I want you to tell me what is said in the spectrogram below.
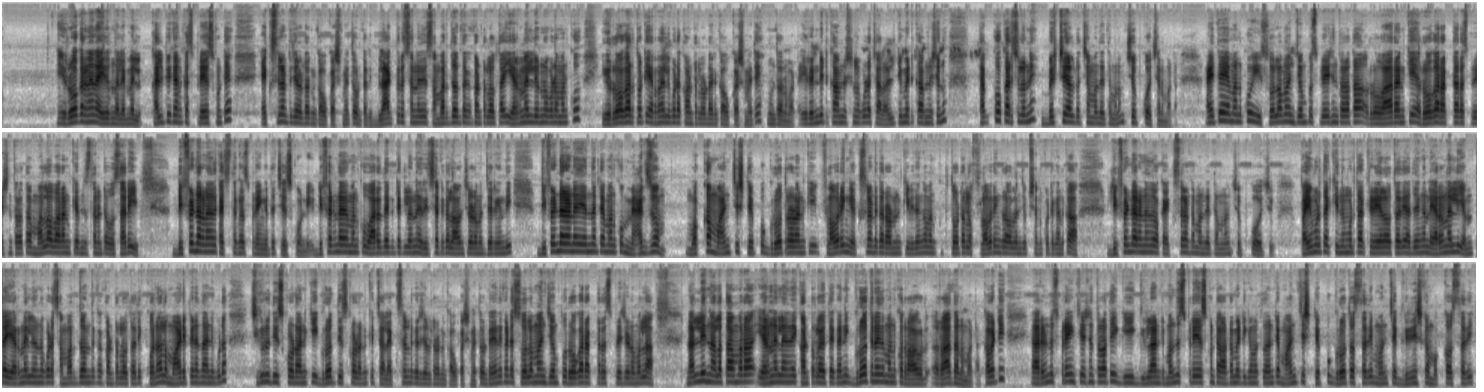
ఈ రోగర్ అనేది ఐదు వందల ఎంఎల్. కలిపి కనుక స్ప్రే చేసుకుంటే ఎక్సలెంట్ చేయడానికి అవకాశం అయితే ఉంటుంది. బ్లాక్ థ్రిస్ అనేది సమర్థవంతంగా కంట్రోల్ అవుతాయి. ఎర్రనల్లి ఉన్న కూడా మనకు ఈ రోగర్ తోటి ఎర్రనల్లి కూడా కంట్రోల్ అవడానికి అవకాశం అయితే ఉంటుందన్నమాట. ఈ రెండింటి కాంబినేషన్లో కూడా చాలా అల్టిమేట్ కాంబినేషన్ తక్కువ ఖర్చులోనే బెస్ట్ రిజల్ట్ వచ్చే మంది అయితే మనం చెప్పుకోవచ్చు అనమాట అయితే మనకు ఈ సోలమన్ జంప్ స్ప్రే చేసిన తర్వాత రో- వారానికి రోగర్ అక్టారా స్ప్రే చేసిన తర్వాత మళ్ళీ వారానికి ఏం చేస్తారంటే ఒకసారి డిఫెండర్ అనేది ఖచ్చితంగా స్ప్రేయింగ్ అయితే చేసుకోండి. డిఫెండర్ అనేది మనకు వార దగ్గర టెక్లోనే రీసెంట్గా లాంచ్ చేయడం జరిగింది. డిఫెండర్ అనేది ఏంటంటే మనకు మ్యాక్సిమం మొక్క మంచి స్టెప్ గ్రోత్ రావడానికి ఫ్లవరింగ్ ఎక్సలెంట్గా రావడానికి ఈ విధంగా మనకు తోటలో ఫ్లవరింగ్ రావాలని చెప్పి అనుకుంటే కనుక డిఫెండర్ అనేది ఒక ఎక్సలెంట్ మంది అయితే మనం చెప్పుకోవచ్చు. పై ముడత కింద ముడత క్రియలు అవుతుంది అదేవిధంగా ఎర్రనల్లి ఎంత ఎర్రనల్లి ఉన్నా కూడా సమర్థవంతంగా కంట్రోల్ అవుతుంది. కొనాలు మాడిపోయిన దాన్ని కూడా చిగురు తీసుకోవడానికి గ్రోత్ తీసుకోవడానికి చాలా ఎక్సలెంట్గా రిజల్ట్ రావడానికి అవకాశం అయితే ఉంటుంది. ఎందుకంటే సోలమాన్ జంపు రోగరాక్టర్ స్ప్రే చేయడం వల్ల నల్లి నల్లతామర ఎర్రనల్లి అనేది కంట్రోల్ అవుతాయి కానీ గ్రోత్ అనేది మనకు రా రాదనమాట కాబట్టి ఆ రెండు స్ప్రేయింగ్ చేసిన తర్వాత ఈ ఇలాంటి మందు స్ప్రే చేసుకుంటే ఆటోమేటిక్గా ఏమవుతుందంటే మంచి స్టెప్ గ్రోత్ వస్తుంది. మంచి గ్రీనిష్గా మొక్క వస్తుంది. వస్తుంది.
